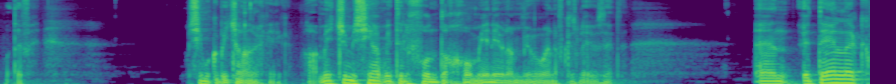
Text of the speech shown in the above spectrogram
whatever. Misschien moet ik een beetje langer kijken. Ah, weet je, misschien ga ik mijn telefoon toch gewoon meenemen naar mijn bureau en even blijven zitten. En uiteindelijk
